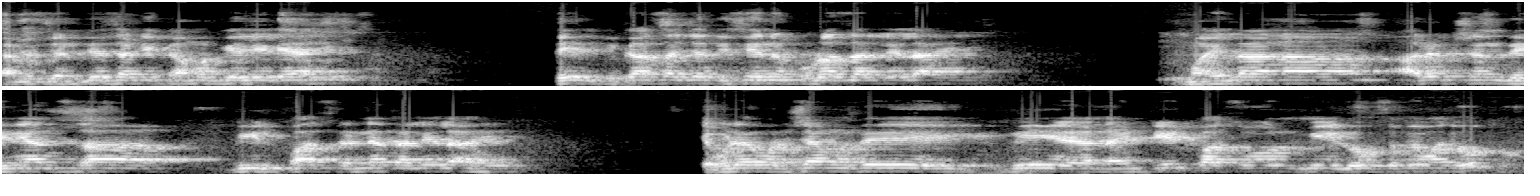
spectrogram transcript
आम्ही जनतेसाठी कामं केलेली आहे देश विकासाच्या दिशेनं पुढं चाललेला आहे. महिलांना आरक्षण देण्याचा बिल पास करण्यात आलेला आहे. एवढ्या वर्षामध्ये मी नाईन्टी एटपासून मी लोकसभेमध्ये होतो.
